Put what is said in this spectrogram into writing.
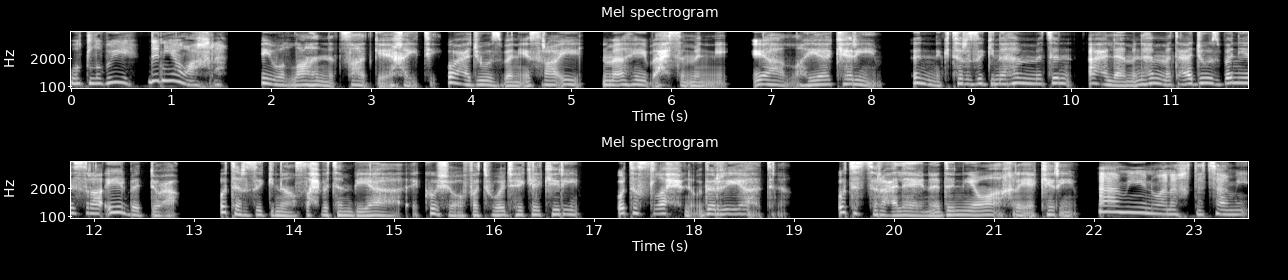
واطلبيه دنيا وآخرة. إي والله إنك صادقة يا خيتي. وعجوز بني إسرائيل ما هي بأحسن مني. يا الله يا كريم إنك ترزقنا همة أعلى من همة عجوز بني إسرائيل بالدعاء. وترزقنا صحبة أنبيائك وشوفة وجهك الكريم. وتصلحنا وذرياتنا. وتستر علينا دنيا واخره يا كريم. آمين وأنا أختت آمين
